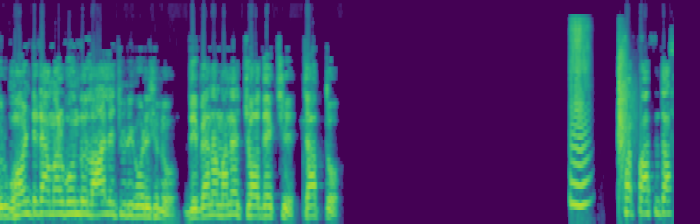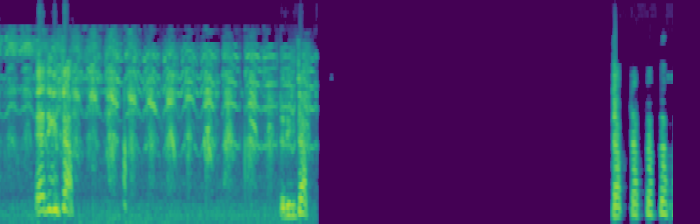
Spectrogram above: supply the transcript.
তোর ঘন্টিটা আমার বন্ধু লালে চুরি করেছিল। দিবে না মানে চ, দেখছে। চাপ তো। এদিকে চাপ। এদিকে চাপ। চাপ চাপ চাপ চাপ।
